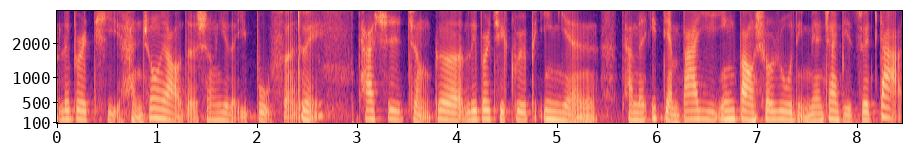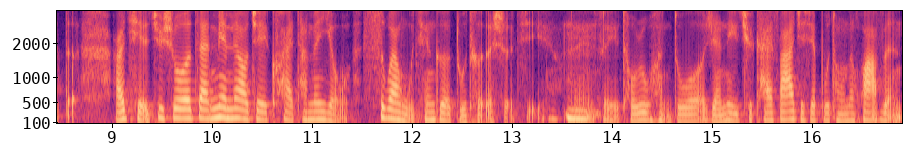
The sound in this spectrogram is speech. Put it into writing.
Liberty 很重要的生意的一部分。，对，它是整个 Liberty Group 一年他们一点八亿英镑收入里面占比最大的，而且据说在面料这一块，他们有四万五千个独特的设计。对，嗯所以投入很多人力去开发这些不同的花纹。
